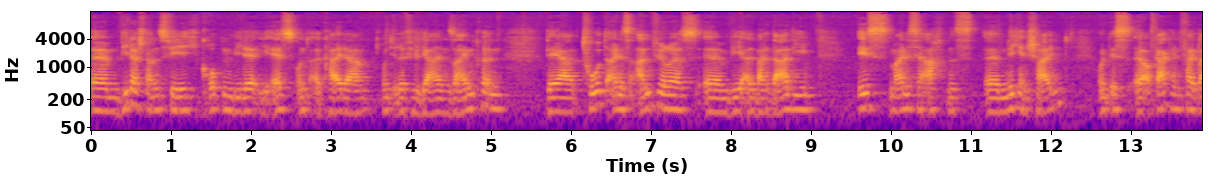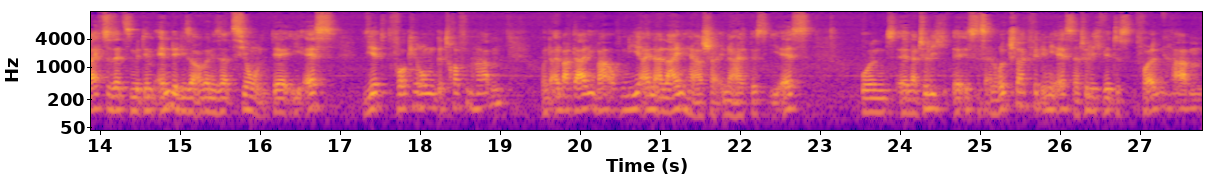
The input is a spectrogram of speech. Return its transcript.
ähm, widerstandsfähig Gruppen wie der IS und Al-Qaida und ihre Filialen sein können. Der Tod eines Anführers äh, wie al-Baghdadi ist meines Erachtens äh, nicht entscheidend und ist äh, auf gar keinen Fall gleichzusetzen mit dem Ende dieser Organisation. Der IS wird Vorkehrungen getroffen haben und al-Baghdadi war auch nie ein Alleinherrscher innerhalb des IS. Und äh, natürlich äh, ist es ein Rückschlag für den IS, natürlich wird es Folgen haben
